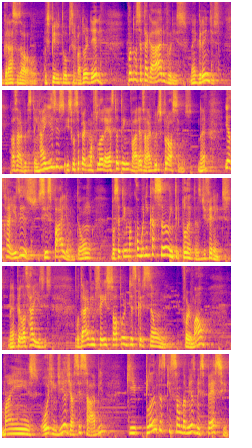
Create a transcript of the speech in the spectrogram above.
graças ao espírito observador dele. Quando você pega árvores né, grandes, as árvores têm raízes, e se você pega uma floresta, tem várias árvores próximas. Né? E as raízes se espalham. Então, você tem uma comunicação entre plantas diferentes, né, pelas raízes. O Darwin fez só por descrição formal, mas hoje em dia já se sabe que plantas que são da mesma espécie,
